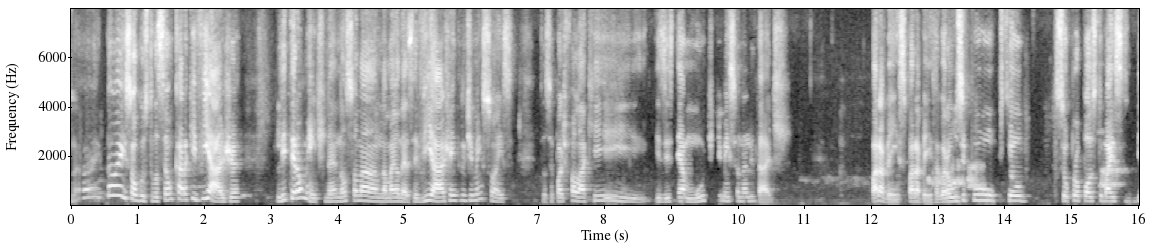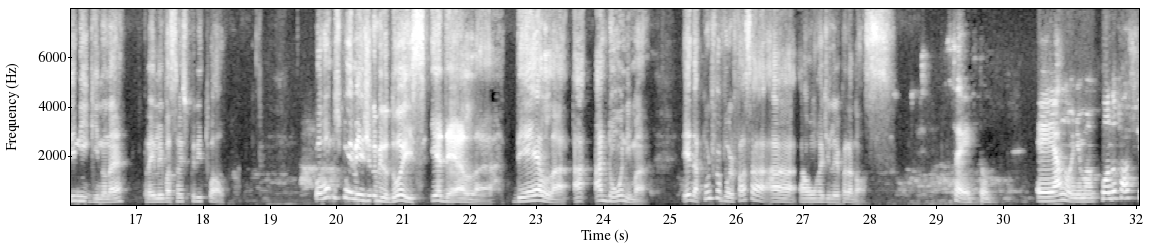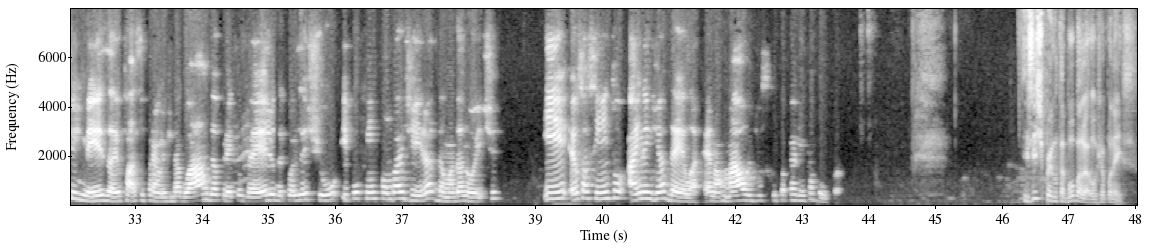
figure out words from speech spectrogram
Então é isso, Augusto. Você é um cara que viaja, literalmente, né? Não só na, na maionese, você viaja entre dimensões. Então você pode falar que existe a multidimensionalidade. Parabéns, parabéns. Agora use para o seu, seu propósito mais benigno, né? Para elevação espiritual. Bom, vamos para o e-mail de número 2 e é dela. Dela, a anônima. Eda, por favor, faça a, a honra de ler para nós. Certo. É anônima. Quando eu faço firmeza, eu faço para Anjo da Guarda, Preto Velho, depois Exu e por fim Pombagira, Dama da Noite. E eu só sinto a energia dela. É normal? Desculpa a pergunta boba. Existe pergunta boba, o japonês?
